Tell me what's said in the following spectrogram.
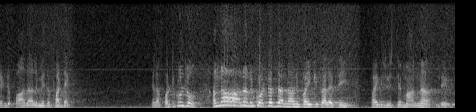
రెండు పాదాల మీద పడ్డాయి. ఇలా పట్టుకుంటూ అన్నా నన్ను కొట్టద్దు అన్నా అని పైకి తలెత్తి పైకి చూస్తే మా అన్న లేడు.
